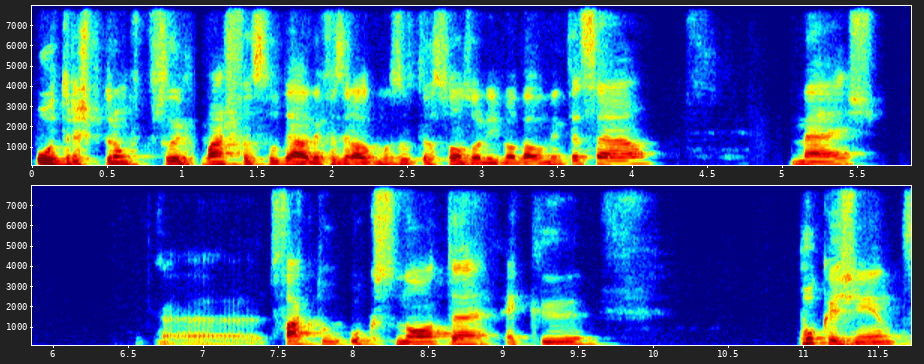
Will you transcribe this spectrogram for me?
outras poderão ter mais facilidade em fazer algumas alterações ao nível da alimentação, mas uh, de facto o que se nota é que pouca gente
